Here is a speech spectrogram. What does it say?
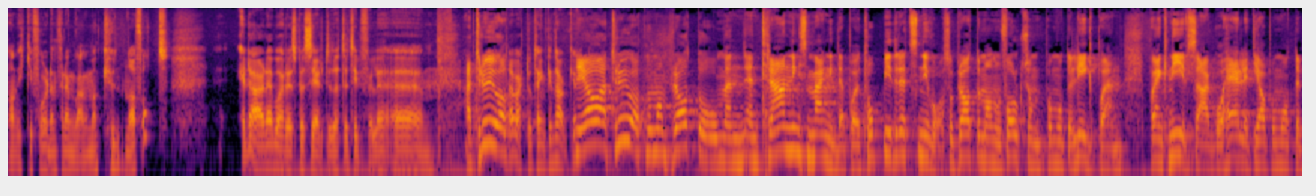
man ikke får den fremgangen man kunne ha fått? Eller er det bare spesielt i dette tilfellet? Eh, at, det er verdt å tenke tanken. Ja, jeg tror at når man prater om en, en, treningsmengde på et toppidrettsnivå, så prater man om folk som på en måte ligger på en, på en knivsegg og hele tida på en måte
